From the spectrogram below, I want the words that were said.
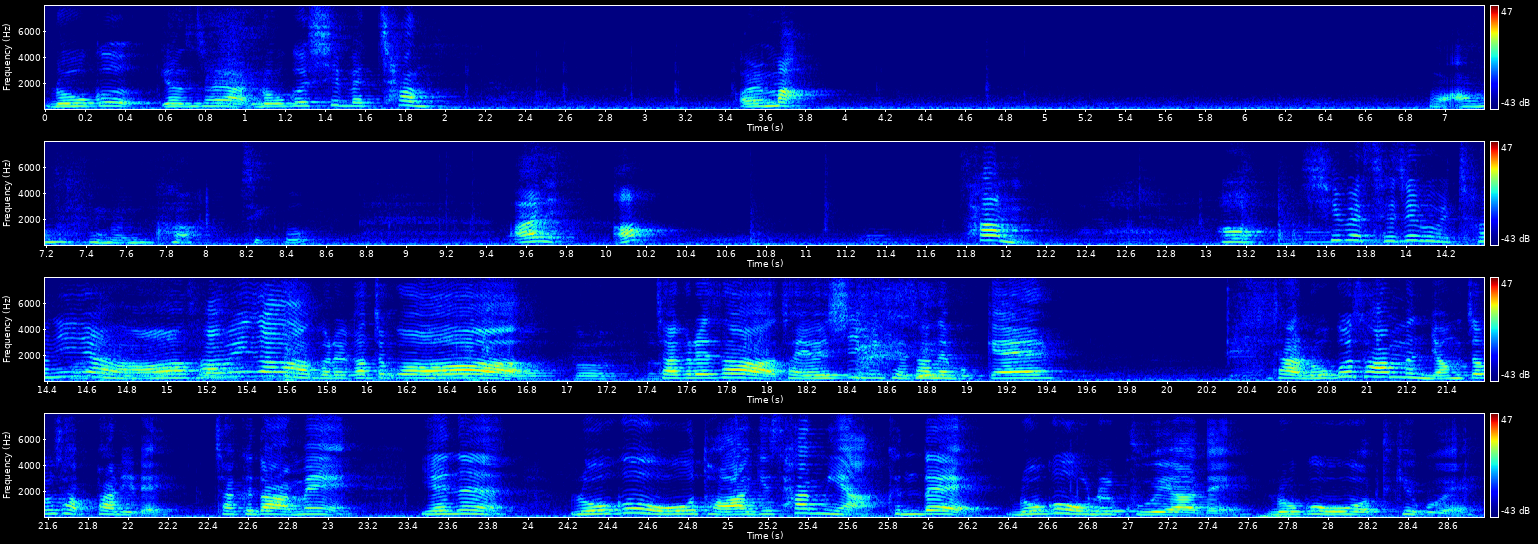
로그 연서야 로그 10에 1000 얼마? 어, 아무도 모르는 거야 지금? 아니 어? 3 아 10의 세제곱이 1000이잖아 3이잖아 그래가지고. 자 그래서 자 열심히 계산해 볼게 자 로그 3은 0.48이래 자 그 다음에 얘는 로그 5 더하기 3이야 근데 로그 5를 구해야 돼 로그 5 어떻게 구해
